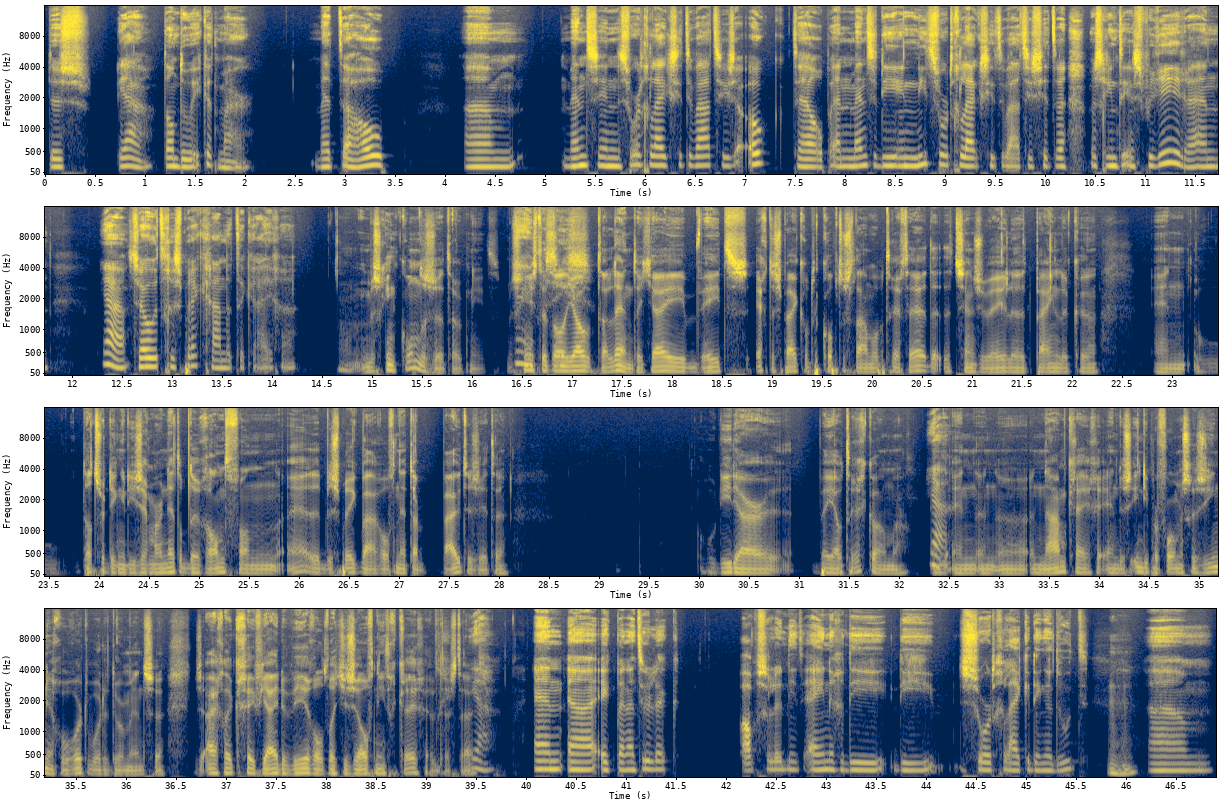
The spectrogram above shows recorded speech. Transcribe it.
Dus ja, dan doe ik het maar. Met de hoop ehm, mensen in soortgelijke situaties ook te helpen. En mensen die in niet soortgelijke situaties zitten, misschien te inspireren. En ja, zo het gesprek gaande te krijgen. Oh, Misschien konden ze het ook niet. Misschien Nee, is wel precies. jouw talent. Dat jij weet echt de spijker op de kop te slaan wat betreft hè, het sensuele, het pijnlijke. En hoe dat soort dingen die zeg maar net op de rand van hè, het bespreekbare of net daar buiten zitten. Hoe die daar bij jou terechtkomen. Ja. En, en een, eh, een naam krijgen en dus in die performance gezien en gehoord worden door mensen. Dus eigenlijk geef jij de wereld wat je zelf niet gekregen hebt destijds. Ja. En eh, ik ben natuurlijk absoluut niet de enige die, die soortgelijke dingen doet. Mhm. Ehm,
